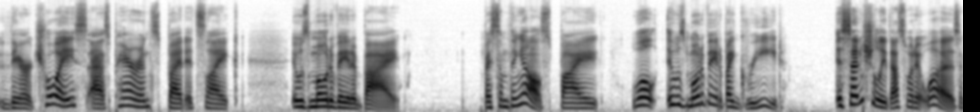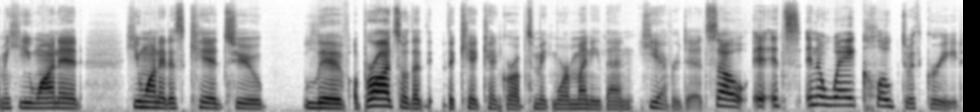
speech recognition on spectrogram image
their choice as parents, but it's like it was motivated by by something else, by well, it was motivated by greed essentially that's what it was. I mean, he wanted he wanted his kid to live abroad so that the kid can grow up to make more money than he ever did. So it's in a way cloaked with greed.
